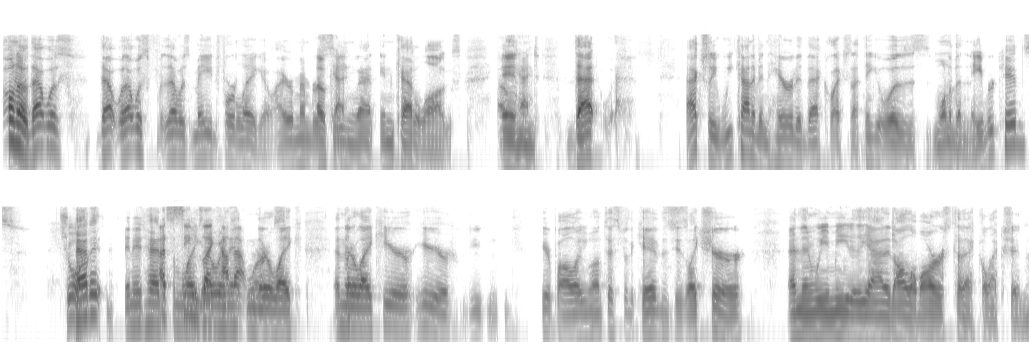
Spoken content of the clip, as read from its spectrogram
Oh no, that was that that was that was made for Lego. I remember Okay. seeing that in catalogs, Okay. and that actually we kind of inherited that collection. I think it was one of the neighbor kids Sure. had it, and it had That some Lego like how in it, that and they're like, and they're like, here, here, you, here, Paula, you want this for the kids? And she's like, sure. And then we immediately added all of ours to that collection,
